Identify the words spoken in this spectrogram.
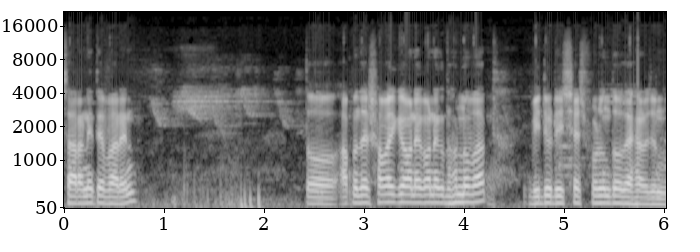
চারা নিতে পারেন। তো আপনাদের সবাইকে অনেক অনেক ধন্যবাদ। ভিডিওটি শেষ পর্যন্ত দেখার জন্য।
